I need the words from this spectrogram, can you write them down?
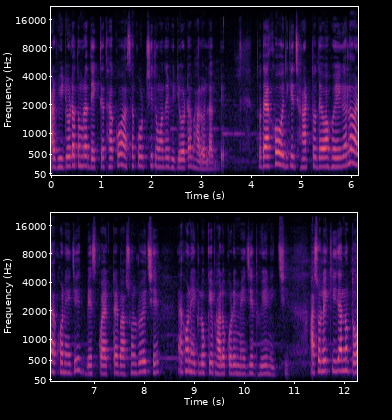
আর ভিডিওটা তোমরা দেখতে থাকো, আশা করছি তোমাদের ভিডিওটা ভালো লাগবে। তো দেখো, ওইদিকে ঝাঁট তো দেওয়া হয়ে গেল, আর এখন এই যে বেশ কয়েকটাই বাসন রয়েছে, এখন এগুলোকে ভালো করে মেজে ধুয়ে নিচ্ছি। আসলে কি জানো তো,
